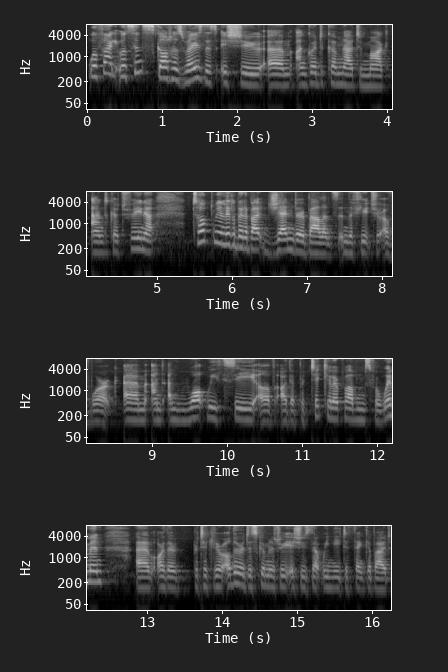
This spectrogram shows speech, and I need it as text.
Well, thank you. Well, since Scott has raised this issue, um, I'm going to come now to Mark and Katrina. Talk to me a little bit about gender balance in the future of work um, and, and what we see of are there particular problems for women um, are there particular other discriminatory issues that we need to think about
